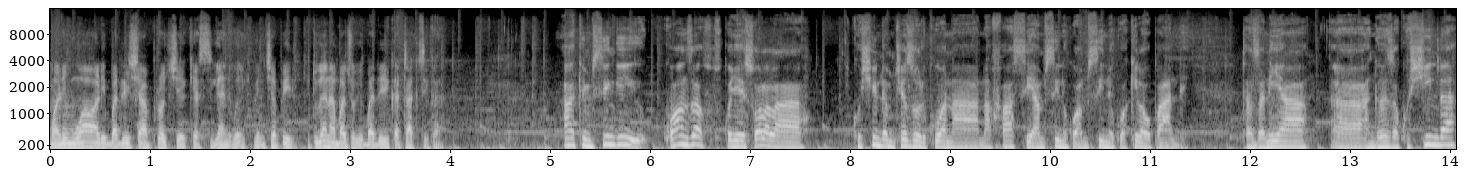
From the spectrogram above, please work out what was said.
mwalimu wao alibadilisha approach ya kiasi gani kwenye kipindi cha pili? Kitu gani ambacho kibadilika tactical Ah, kimsingi kwanza kwenye swala la kushinda mchezo ulikuwa na nafasi hamsini kwa hamsini kwa kila upande. Tanzania uh, angeweza kushinda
